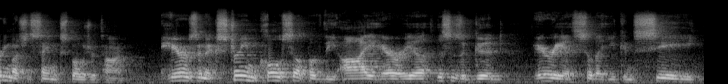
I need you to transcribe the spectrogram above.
pretty much the same exposure time. Here's an extreme close-up of the eye area. This is a good area so that you can see,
